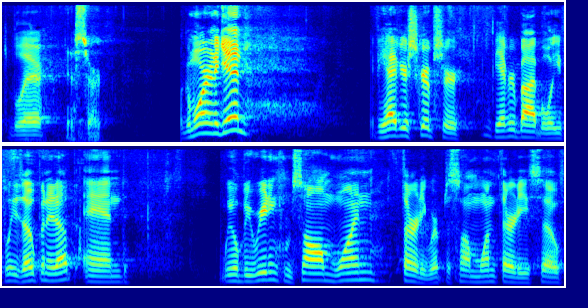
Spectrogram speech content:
Thank you, Blair. Yes, sir. Well, good morning again. If you have your scripture, if you have your Bible, will you please open it up and we'll be reading from Psalm 130. We're up to Psalm 130. So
